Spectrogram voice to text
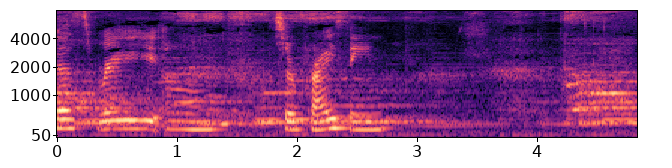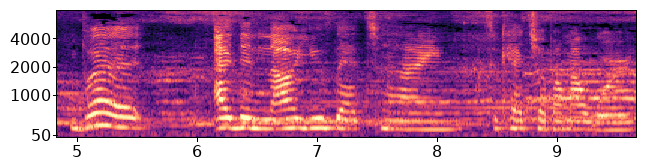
just very um surprising. But I did not use that time to catch up on my work.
